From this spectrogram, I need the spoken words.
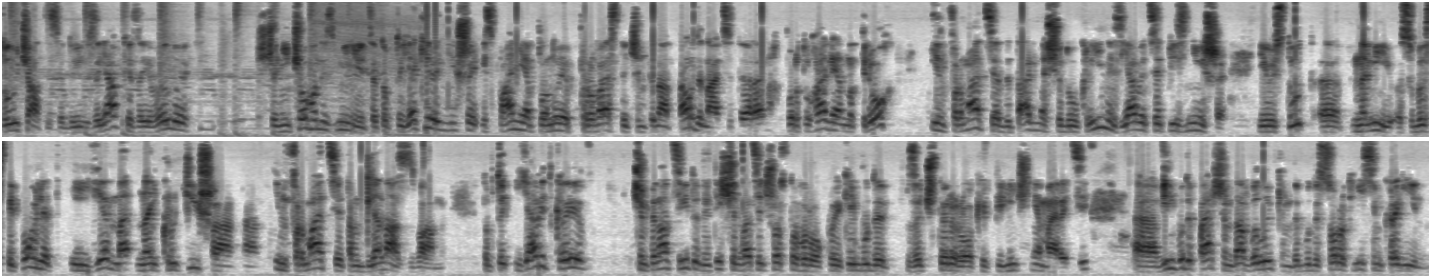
долучатися до їх заявки, заявили, що нічого не змінюється. Тобто, як і раніше, Іспанія планує провести чемпіонат на 11 аренах, Португалія на трьох. Інформація детальна щодо України з'явиться пізніше, і ось тут, е, на мій особистий погляд, і є найкрутіша інформація там для нас з вами. Тобто, я відкрив чемпіонат світу 2026 року, який буде за 4 роки в Північній Америці. Е, він буде першим да, великим, де буде 48 країн.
